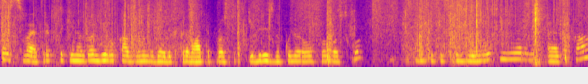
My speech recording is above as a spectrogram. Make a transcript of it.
Це светрик, такий на довгі рукав вже буде відкривати, просто такий в різнокольорову полоску. Ось такий скажу розмір S. Так.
